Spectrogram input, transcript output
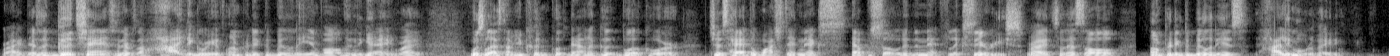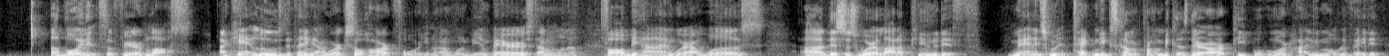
right? There's a good chance that there was a high degree of unpredictability involved in the game, right? When's the last time you couldn't put down a good book or just had to watch that next episode in the Netflix series, right? So that's all unpredictability is highly motivating. Avoidance or fear of loss. I can't lose the thing I worked so hard for. You know, I don't want to be embarrassed. I don't want to fall behind where I was. Uh, this is where a lot of punitive management techniques come from because there are people who are highly motivated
